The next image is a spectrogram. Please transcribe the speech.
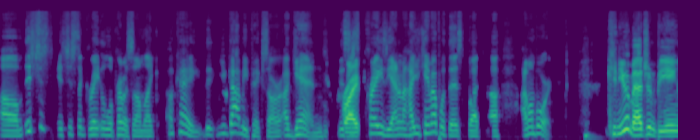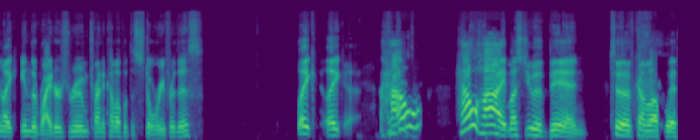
Um, it's just, it's just a great little premise. And I'm like, okay, th- you got me, Pixar. Again, this is Right. crazy. I don't know how you came up with this, but uh, I'm on board. Can you imagine being like in the writers' room trying to come up with the story for this? Like, like how how high must you have been to have come up with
